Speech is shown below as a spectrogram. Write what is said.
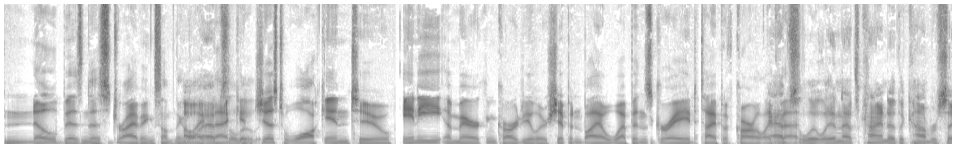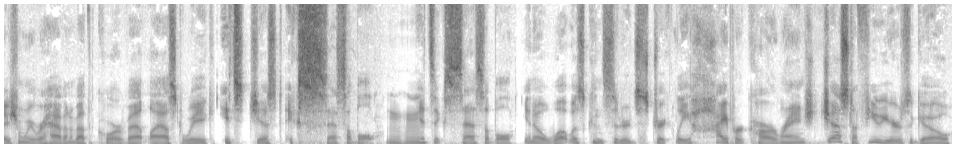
no business driving something Oh, like that absolutely. can just walk into any American car dealership and buy a weapons grade type of car like that. Absolutely. And that's kind of the conversation we were having about the Corvette last week. It's just accessible. Mm-hmm. It's accessible. You know, what was considered strictly hypercar range just a few years ago.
